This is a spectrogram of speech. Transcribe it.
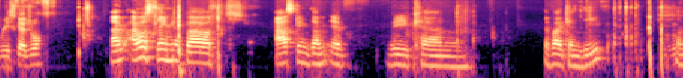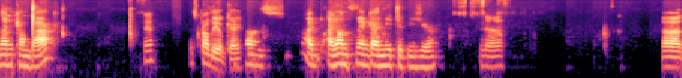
Reschedule? I, I was thinking about asking them if we can, if I can leave and then come back Yeah, It's probably okay. because I, I don't think I need to be here. No. Uh,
